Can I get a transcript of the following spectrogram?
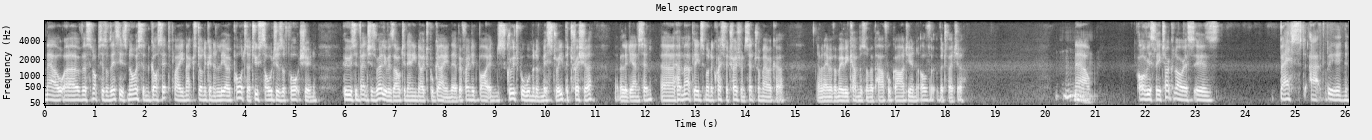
now, uh, the synopsis of this is Norris and Gossett play Max Donegan and Leo Porter, two soldiers of fortune, whose adventures rarely result in any notable gain. They're befriended by an inscrutable woman of mystery, Patricia, uh, Melody Anderson. Uh, her map leads them on a quest for treasure in Central America. And the name of the movie comes from a powerful guardian of the treasure. Now, obviously, Chuck Norris is best at being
